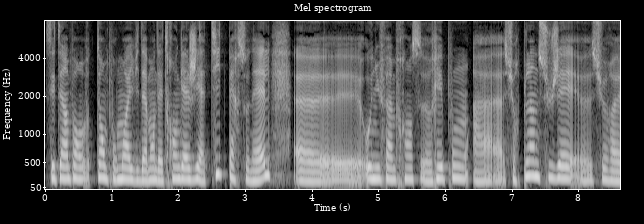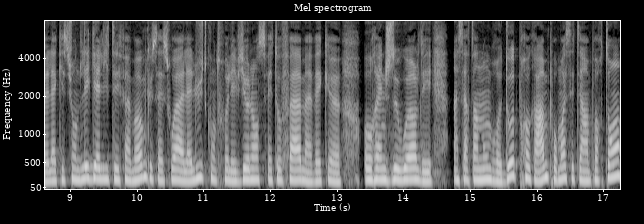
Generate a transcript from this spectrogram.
C'était important pour moi évidemment d'être engagée à titre personnel. Euh, ONU Femmes France répond à, sur plein de sujets euh, sur euh, la question de l'égalité femmes-hommes, que ce soit la lutte contre les violences faites aux femmes avec Orange the World et un certain nombre d'autres programmes. Pour moi, c'était important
